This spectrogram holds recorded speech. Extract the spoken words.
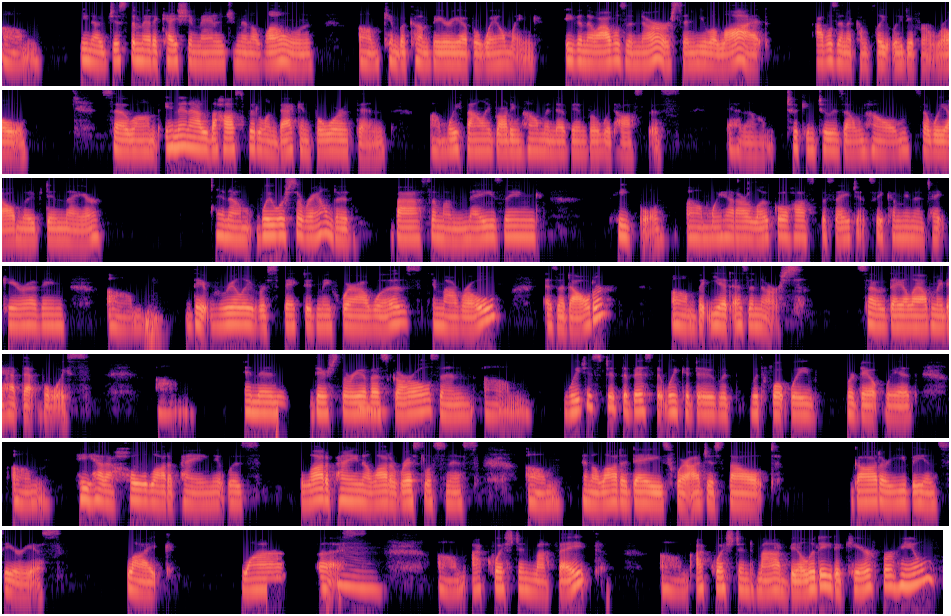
Um, you know, just the medication management alone um, can become very overwhelming. Even though I was a nurse and knew a lot, I was in a completely different role. So, um, in and out of the hospital and back and forth, and um, we finally brought him home in November with hospice and um, took him to his own home. So we all moved in there. And um, we were surrounded by some amazing people. Um, we had our local hospice agency come in and take care of him um, that really respected me where I was in my role as a daughter, but yet as a nurse. So they allowed me to have that voice. Um, and then there's 3 mm-hmm. of us girls, and we just did the best that we could do with, with what we were dealt with. Um, he had a whole lot of pain. It was a lot of pain, a lot of restlessness, um, and a lot of days where I just thought, God, are you being serious? Like, why us? Mm. Um, I questioned my faith. Um, I questioned my ability to care for him.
